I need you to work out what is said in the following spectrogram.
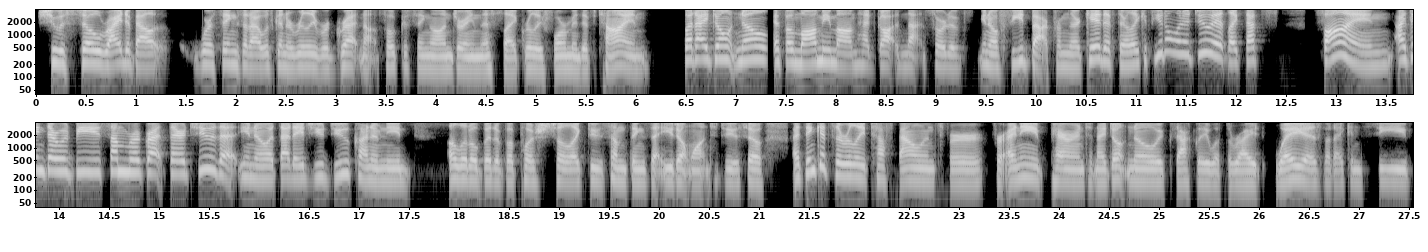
she was so right about were things that I was going to really regret not focusing on during this like really formative time. But I don't know if a mommy mom had gotten that sort of, you know, feedback from their kid. If they're like, if you don't want to do it, like that's fine. I think there would be some regret there too that, you know, at that age, you do kind of need a little bit of a push to like do some things that you don't want to do. So I think it's a really tough balance for for any parent and I don't know exactly what the right way is, but I can see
